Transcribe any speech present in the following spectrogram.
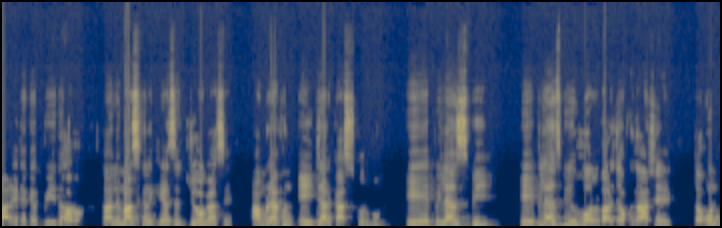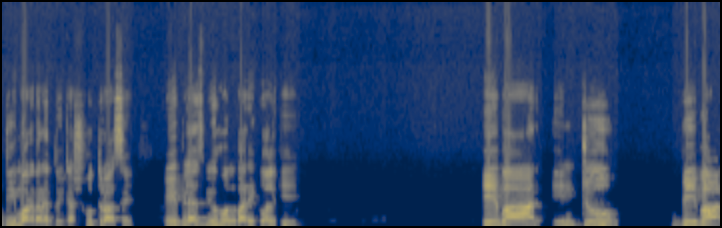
আর এটাকে বি ধরো। তাহলে মাঝখানে কি আছে? যোগ আছে। আমরা এখন এইটার কাজ করব। A plus B A plus B whole bar যখন আসে, তখন ডি মর্গানের দুইটা সূত্র আছে। A plus B whole bar equal কি? A bar into B bar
